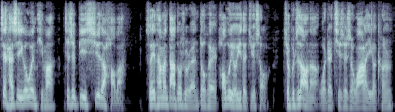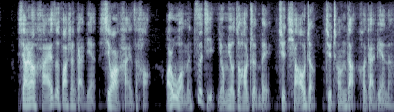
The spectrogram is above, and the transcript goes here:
这还是一个问题吗？这是必须的，好吧？所以他们大多数人都会毫不犹豫的举手，却不知道呢，我这其实是挖了一个坑。想让孩子发生改变，希望孩子好，而我们自己有没有做好准备去调整、去成长和改变呢？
